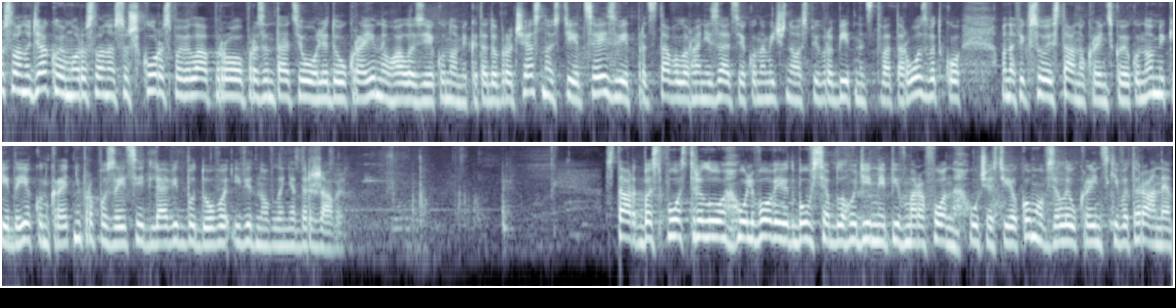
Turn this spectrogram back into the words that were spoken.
Руслану, дякуємо. Руслана Сушко розповіла про презентацію огляду України у галузі економіки та доброчесності. Цей звіт представила Організація економічного співробітництва та розвитку. Вона фіксує стан української економіки і дає конкретні пропозиції для відбудови і відновлення держави. Старт без пострілу у Львові відбувся благодійний півмарафон, участь у якому взяли українські ветерани.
